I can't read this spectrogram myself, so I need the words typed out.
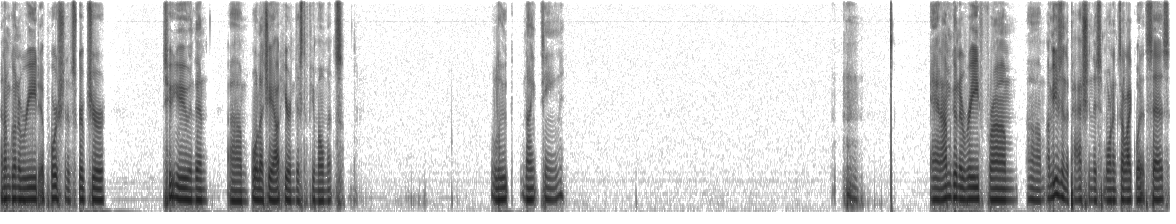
And I'm going to read a portion of Scripture to you, and then um, we'll let you out here in just a few moments. Luke 19. and I'm going to read from, um, I'm using the Passion this morning because I like what it says.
